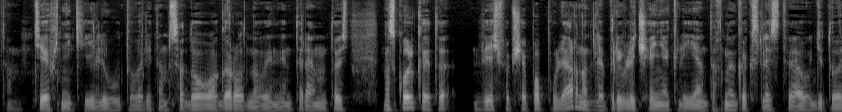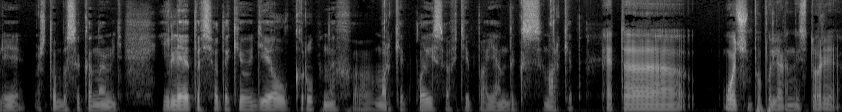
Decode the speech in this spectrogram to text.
там, техники или утвари, там, садово-огородного инвентаря. Ну, то есть, насколько эта вещь вообще популярна для привлечения клиентов, ну и как следствие аудитории, чтобы сэкономить? Или это все-таки удел крупных э, маркетплейсов типа Яндекс Маркет? Это очень популярная история.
